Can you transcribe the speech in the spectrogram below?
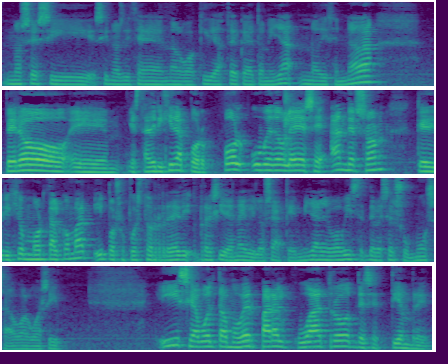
no sé si, si nos dicen algo aquí acerca de Tony Ya, no dicen nada. Pero eh, está dirigida por Paul W.S. Anderson, que dirigió Mortal Kombat y por supuesto Resident Evil. O sea que Milla Jovovich debe ser su musa o algo así. Y se ha vuelto a mover para el 4 de septiembre.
